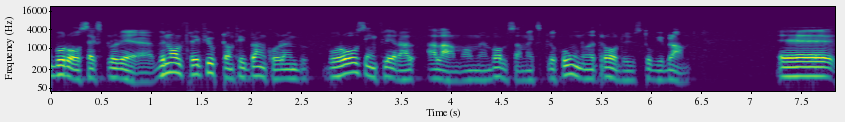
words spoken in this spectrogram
Borås exploderade. Vid 03.14 fick brandkåren Borås in flera alarm om en våldsam explosion och ett radhus stod i brand. Eh,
